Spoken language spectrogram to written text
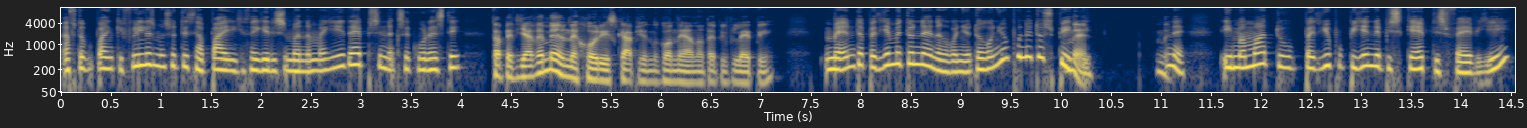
αυτό που πάνε και οι φίλες μας, ότι θα πάει, θα γυρίσει να μαγειρέψει, να ξεκουραστεί. Τα παιδιά δεν μένουν χωρίς κάποιον γονέα να τα επιβλέπει. Μένουν τα παιδιά με τον έναν γονιό. Το γονιό που είναι το σπίτι. Ναι. ναι. ναι. Η μαμά του παιδιού που πηγαίνει επισκέπτης φεύγει.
